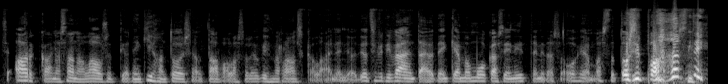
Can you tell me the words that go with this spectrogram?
se arkkaana sana lausuttiin jotenkin ihan toisella tavalla. Se oli joku ihme ranskalainen, jota se piti vääntää jotenkin ja mä mokasin itteni tässä ohjelmassa tosi pahasti.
